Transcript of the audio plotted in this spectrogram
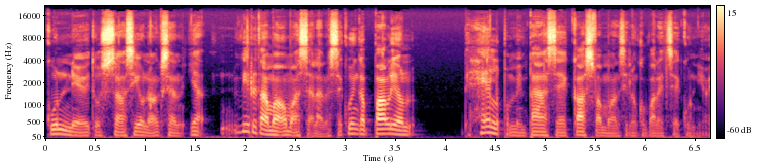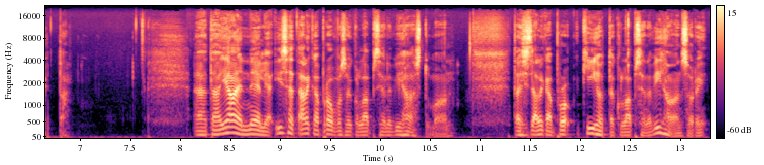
kunnioitus saa siunauksen ja virtaamaan omassa elämässä, kuinka paljon helpommin pääsee kasvamaan silloin, kun valitsee kunnioittaa. Tämä jae neljä. Isät, älkää provosoiko lapsianne vihastumaan. Tai siis älkää pro- kiihottako lapsianne vihaan, sori.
